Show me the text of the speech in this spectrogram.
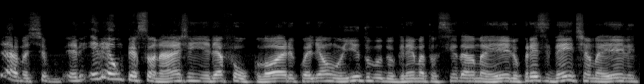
É, mas tipo, ele, ele é um personagem, ele é folclórico, ele é um ídolo do Grêmio, a torcida ama ele, o presidente ama ele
